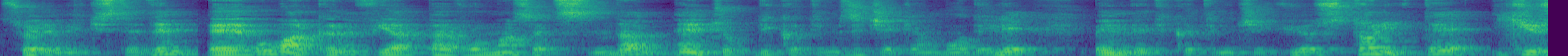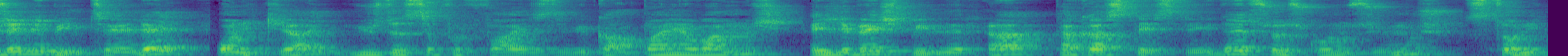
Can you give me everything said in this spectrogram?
söylemek istedim. Ee, bu markanın fiyat performans açısından en çok dikkatimizi çeken modeli benim de dikkatimi çekiyor. Stonic'te 250.000 TL 12 ay %0 faizli bir kampanya varmış. 55.000 lira takas desteği de söz konusuymuş. Stonic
